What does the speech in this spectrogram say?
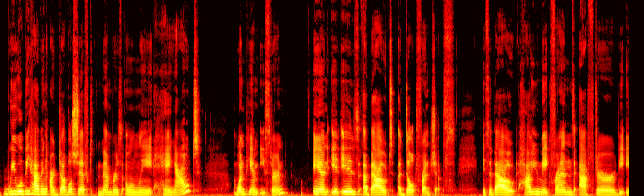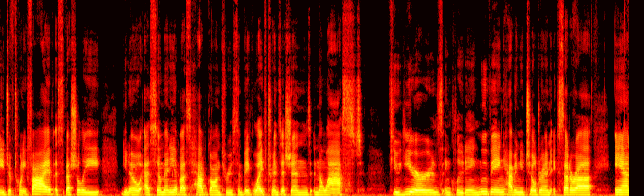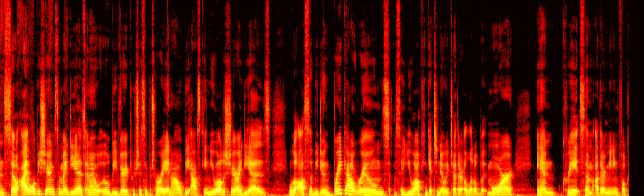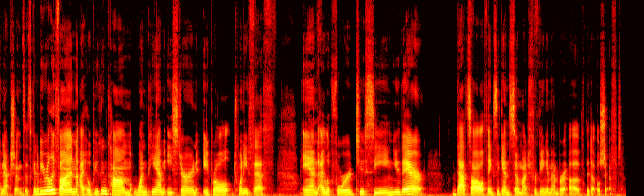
we will be having our Double Shift members only hangout, 1 p.m. Eastern, and it is about adult friendships. It's about how you make friends after the age of 25, especially, you know, as so many of us have gone through some big life transitions in the last few years, including moving, having new children, etc. And so I will be sharing some ideas and I will, will, be very participatory and I'll be asking you all to share ideas. We'll also be doing breakout rooms so you all can get to know each other a little bit more and create some other meaningful connections. It's going to be really fun. I hope you can come 1 p.m. Eastern, April 25th. And I look forward to seeing you there. That's all. Thanks again so much for being a member of the Double Shift.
